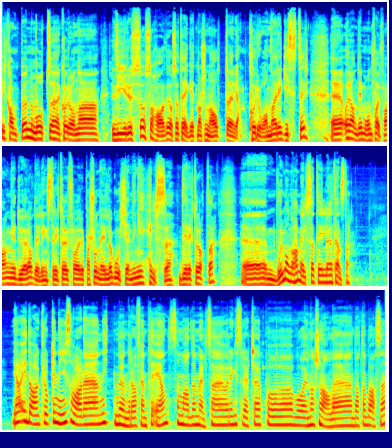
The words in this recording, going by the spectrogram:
i kampen mot eh, koronaviruset. Og så har vi også et eget nasjonalt ja, koronaregister. Og Randi Moen Forfang, du er avdelingsdirektør for personell og godkjenning i Helsedirektoratet. Hvor mange har meldt seg til tjeneste? Ja, I dag klokken ni så var det 1951 som hadde meldt seg og registrert seg på vår nasjonale database.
